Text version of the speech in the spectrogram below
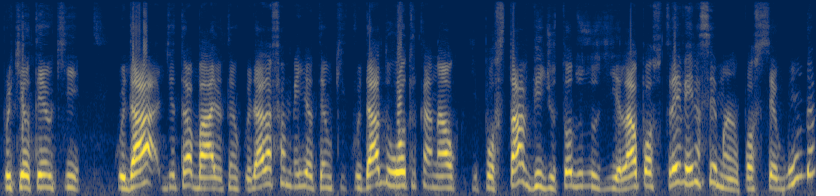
porque eu tenho que cuidar de trabalho, eu tenho que cuidar da família, eu tenho que cuidar do outro canal e postar vídeo todos os dias. Lá eu posto três vezes na semana. Eu posto segunda,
